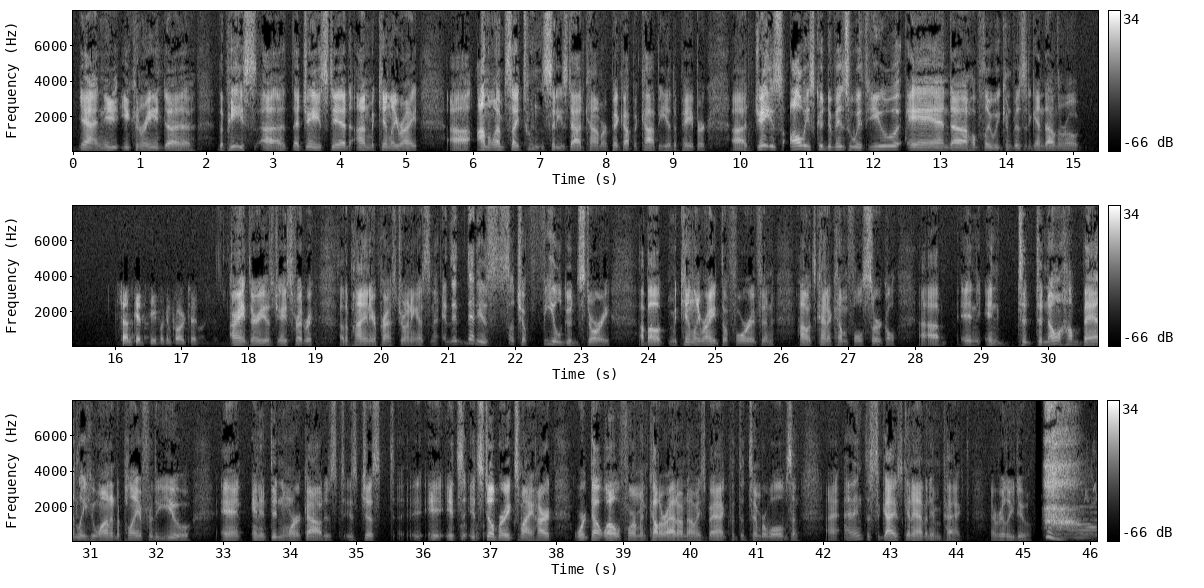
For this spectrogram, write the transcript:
Yeah, and you, you can read uh, the piece uh, that Jace did on McKinley Wright uh, on the website, twincities.com, or pick up a copy of the paper. Uh, Jace, always good to visit with you, and uh, hopefully we can visit again down the road. Sounds good, Steve. Looking forward to it. All right, there he is, Jace Frederick of the Pioneer Press joining us. That- that is such a feel good story about McKinley Wright the fourth and how it's kind of come full circle. Uh, and and to, to know how badly he wanted to play for the U and and it didn't work out is is just it, it's it still breaks my heart. Worked out well for him in Colorado. Now he's back with the Timberwolves, and I, I think this guy is going to have an impact. I really do.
